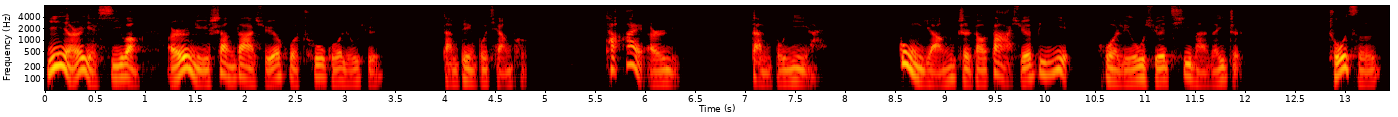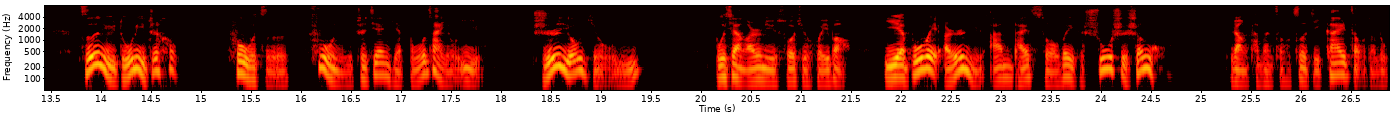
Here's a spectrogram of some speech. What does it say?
因而也希望儿女上大学或出国留学，但并不强迫。他爱儿女，但不溺爱，供养只到大学毕业或留学期满为止。除此，子女独立之后。父子、父女之间也不再有义务，只有友谊。不向儿女索取回报，也不为儿女安排所谓的舒适生活，让他们走自己该走的路，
